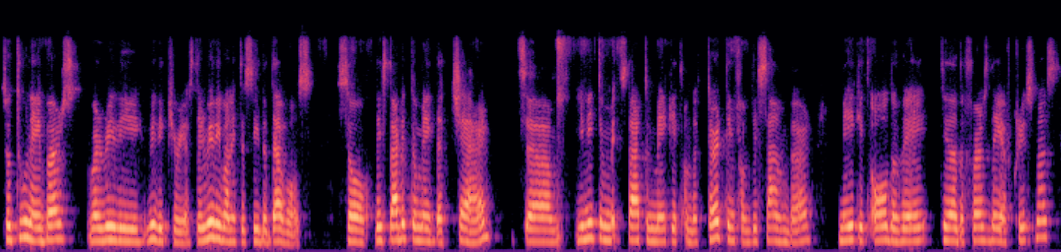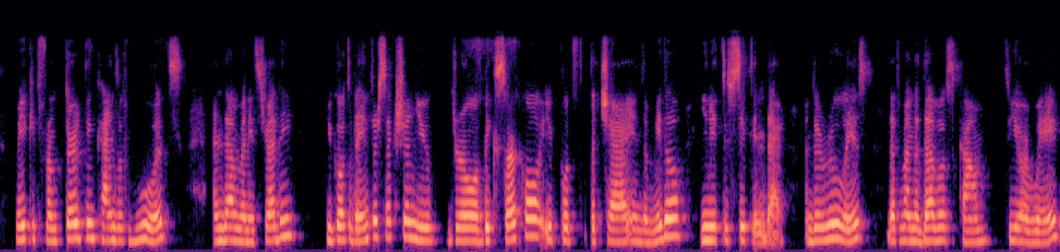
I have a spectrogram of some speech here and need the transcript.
So two neighbors were really, really curious. They really wanted to see the devils. So they started to make that chair. Um, you need to start to make it on the 13th of December, make it all the way till the first day of Christmas, make it from 13 kinds of woods. And then when it's ready, you go to the intersection, you draw a big circle, you put the chair in the middle, you need to sit in there. And the rule is that when the devils come to your way,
